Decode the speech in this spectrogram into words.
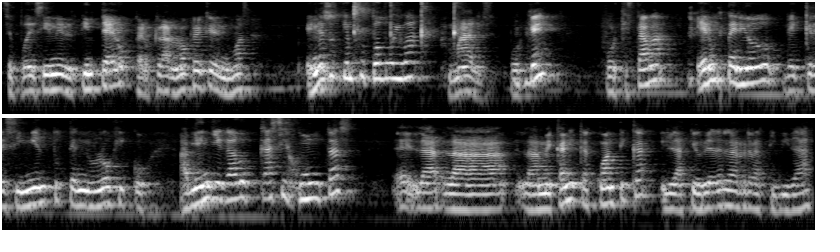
se puede decir, en el tintero, pero claro, no creo que más. En esos tiempos todo iba a madres. ¿Por qué? Porque estaba, era un periodo de crecimiento tecnológico. Habían llegado casi juntas eh, la, la mecánica cuántica y la teoría de la relatividad.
